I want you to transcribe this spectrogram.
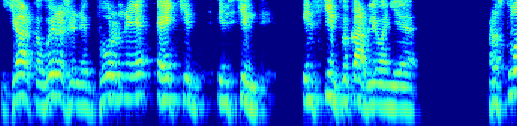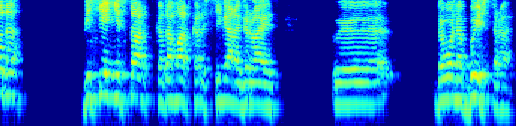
ярко выражены бурные эти инстинкты. Инстинкт выкармливания расплода, весенний старт, когда матка семя набирает э, довольно быстро,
